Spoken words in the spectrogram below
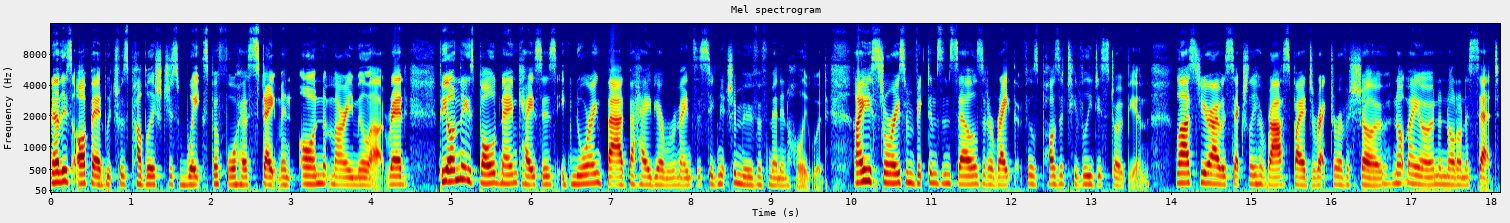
Now, this op ed, which was published just weeks before her statement on Murray Miller, read Beyond these bold name cases, ignoring bad behaviour remains a signature move of men in Hollywood. I hear stories from victims themselves at a rate that feels positively dystopian. Last year, I was sexually harassed by a director of a show, not my own and not on a set,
